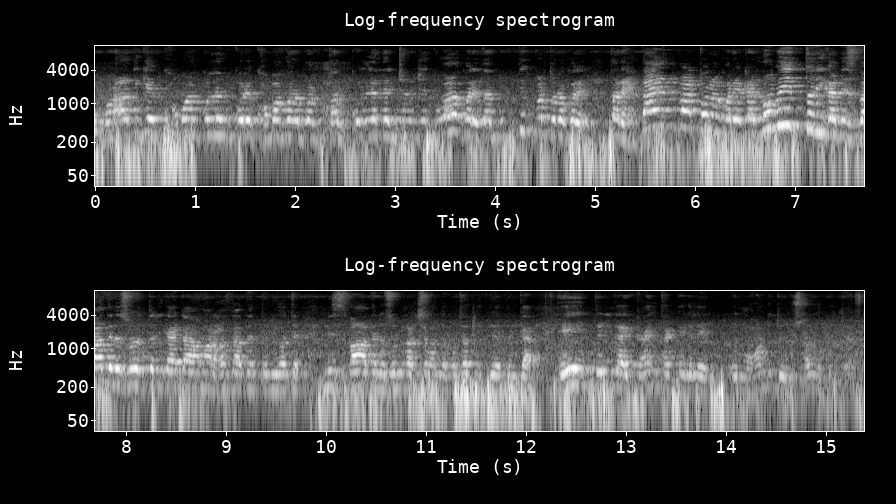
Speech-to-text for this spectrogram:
অপরাধীকে ক্ষমা করলেন, করে ক্ষমা করার পর তার কল্যাণের জন্য যে দোয়া করে, তার মুক্তি প্রার্থনা করে, তার হেদায়ত প্রার্থনা করে, এটা নবীর তরিকা নিসবাতের রসুলের তরিকা, এটা আমার হজরাতের তরিকা হচ্ছে নিসবাতের রসুল নকশবন্দ মোজাদ্দিদ তরিকা। এই তরিকায় কায়েম থাকতে গেলে এই মহান নীতি অনুসরণ করতে হবে,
